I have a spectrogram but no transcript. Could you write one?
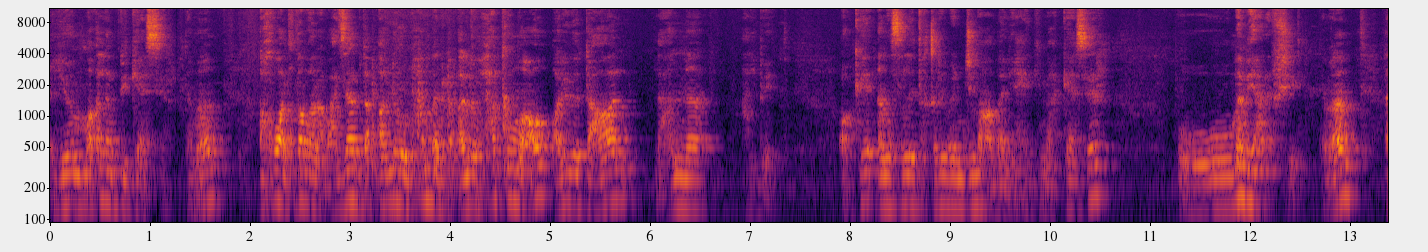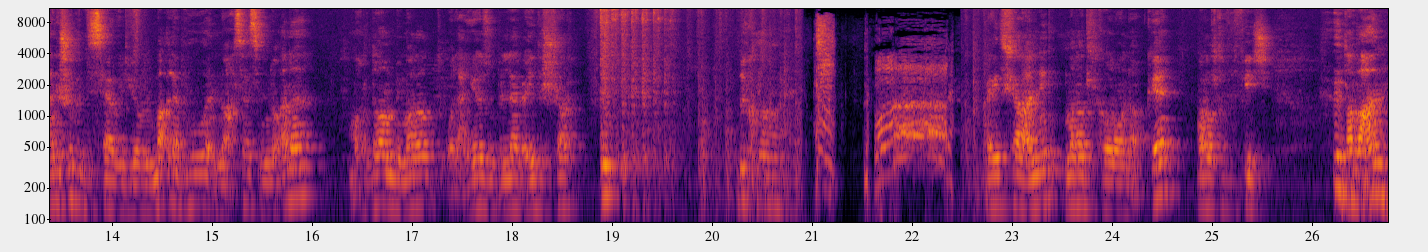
اليوم مقلب بكاسر تمام؟ أخواتي طبعا أبو عزاب دق له محمد دق له حكوا معه قالوا له تعال لعنا على البيت. OK؟ أنا صار لي تقريبا جمعة مالي حكي مع كاسر وما بيعرف شيء تمام؟ أنا شو بدي أساوي اليوم؟ المقلب هو إنه على أساس إنه أنا مرضان بمرض والعياذ بالله بعيد الشر. بالكورونا الشر عني مرض الكورونا OK؟ مرض خفيفيش طبعا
